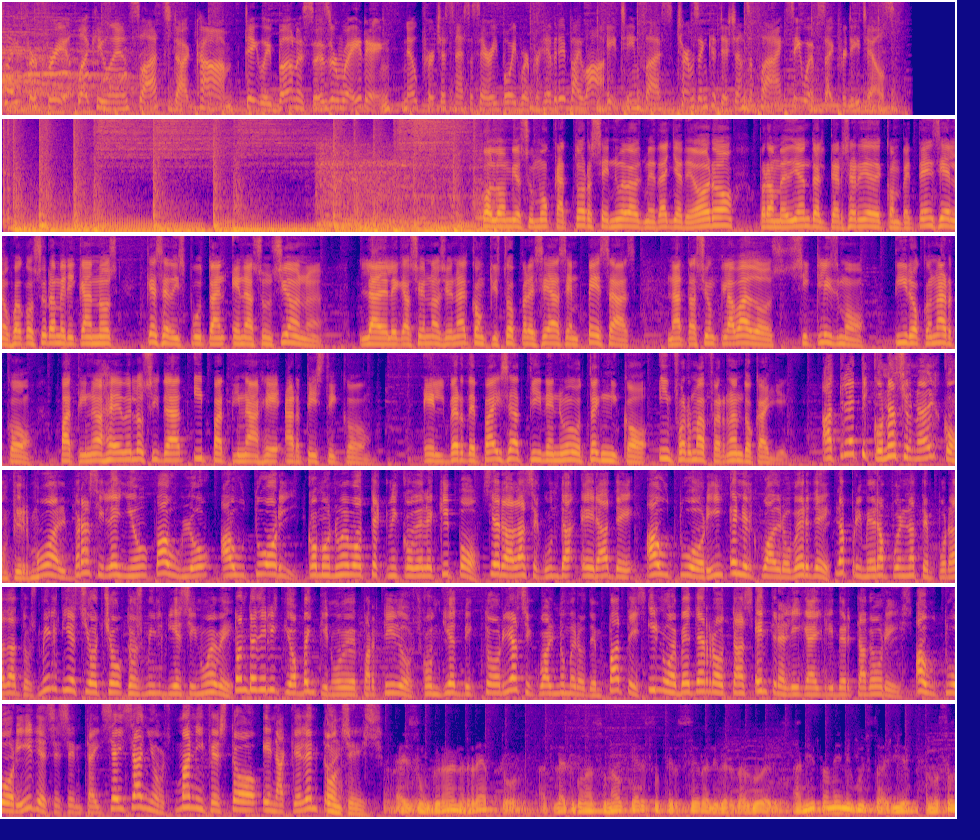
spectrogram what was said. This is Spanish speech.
Play for free at LuckyLandSlots.com. Daily bonuses are waiting. No purchase necessary. Void were prohibited by law. 18 plus. Terms and conditions apply. See website for details. Colombia sumó 14 nuevas medallas de oro, promediando el tercer día de competencia en los Juegos Suramericanos que se disputan en Asunción. La delegación nacional conquistó preseas en pesas, natación clavados, ciclismo, tiro con arco, patinaje de velocidad y patinaje artístico. El Verde Paisa tiene nuevo técnico, informa Fernando Calle. Atlético Nacional confirmó al brasileño Paulo Autuori como nuevo técnico del equipo. Será la segunda era de Autuori en el cuadro verde. La primera fue en la temporada 2018-2019, donde dirigió 29 partidos, con 10 victorias, igual número de empates y 9 derrotas entre Liga y Libertadores. Autuori, de 66 años, manifestó en aquel entonces. Es un gran reto. Atlético Nacional quiere su tercera Libertadores. A mí también me gustaría.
